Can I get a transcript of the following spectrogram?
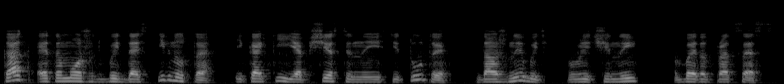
как это может быть достигнуто и какие общественные институты должны быть вовлечены в этот процесс.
